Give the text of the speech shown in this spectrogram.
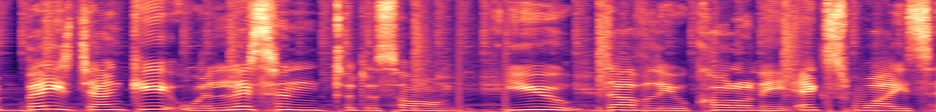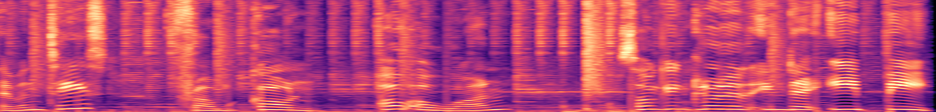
After Bass Junkie, we'll listen to the song UW Colony XY70s from Con 001, song included in the EP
